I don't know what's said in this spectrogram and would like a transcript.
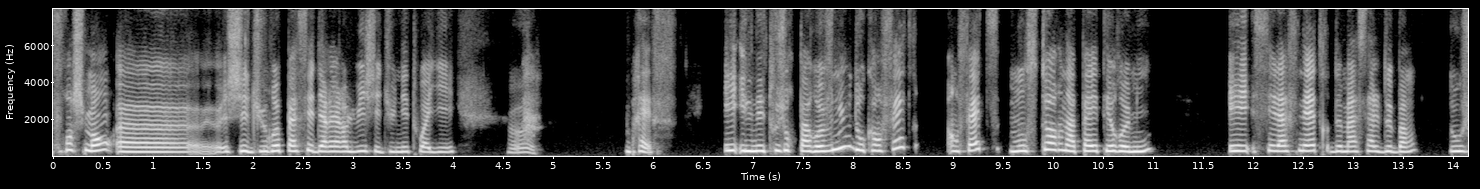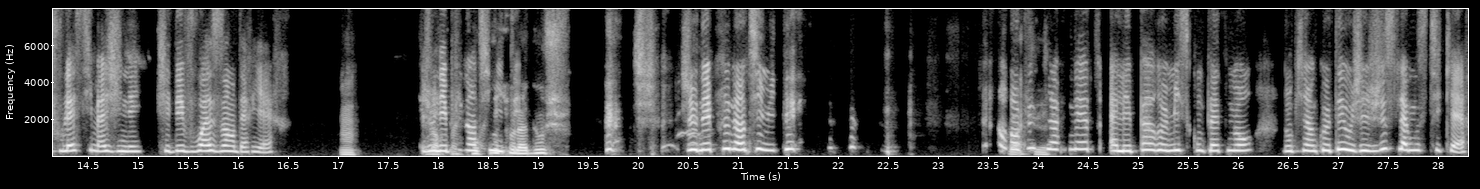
Franchement, euh, j'ai dû repasser derrière lui, j'ai dû nettoyer. Oh. Bref. Et il n'est toujours pas revenu. Donc, en fait, en fait, mon store n'a pas été remis. Et c'est la fenêtre de ma salle de bain. Donc, je vous laisse imaginer. J'ai des voisins derrière. Hmm. Je n'ai plus d'intimité. Sous la douche. Je n'ai plus d'intimité. En Ouais, plus, je- la fenêtre, elle n'est pas remise complètement. Donc, il y a un côté où j'ai juste la moustiquaire.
